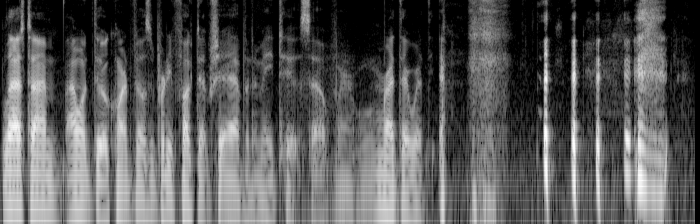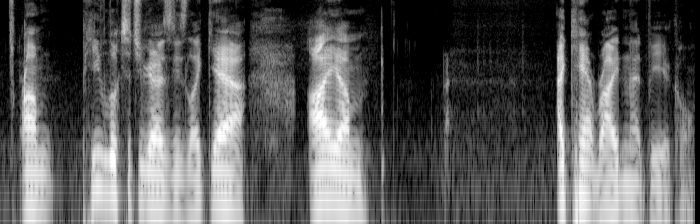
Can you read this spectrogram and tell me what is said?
Last time I went through a cornfield, some pretty fucked up shit happened to me too. So we're, I'm right there with you. um he looks at you guys and he's like yeah i um i can't ride in that vehicle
